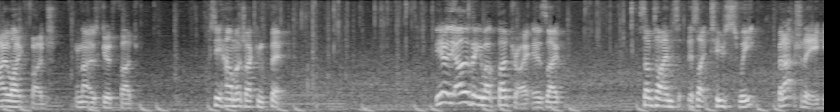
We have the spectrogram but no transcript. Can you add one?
I like fudge, and that is good fudge. See how much I can fit. You know, the other thing about fudge, right, is like, sometimes it's like too sweet, but actually,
